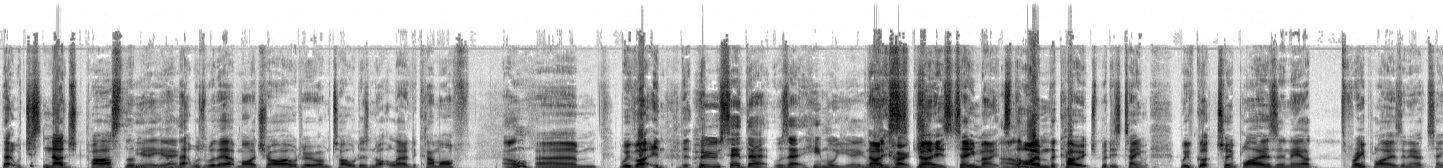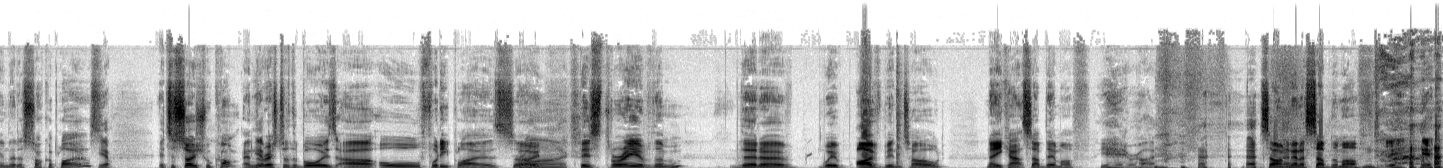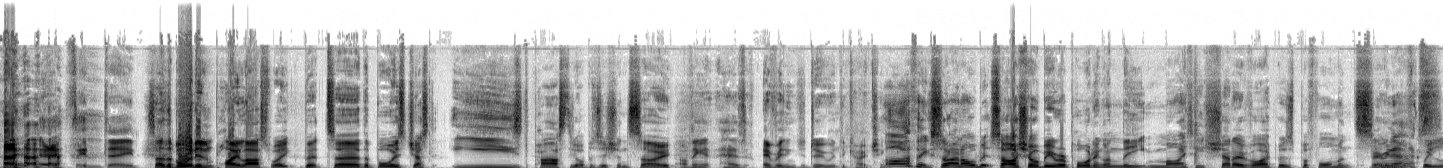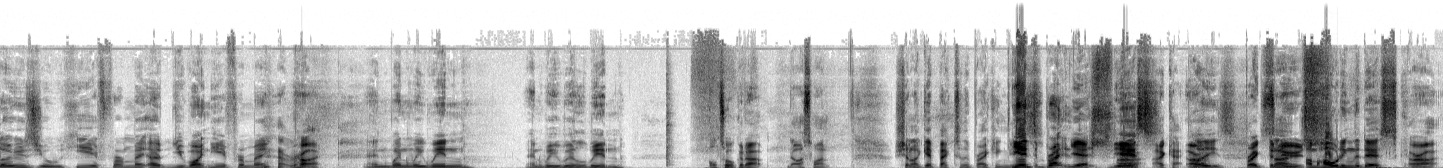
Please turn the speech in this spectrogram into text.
that was just nudged past them Yeah, yeah. and that was without my child who I'm told is not allowed to come off oh. um, we've uh, in, the, the- Who said that? Was that him or you? no, or his, coach? no his teammates Oh. I'm the coach but his team we've got two players in our three players in our team that are soccer players Yep. It's a social comp, and Yep. the rest of the boys are all footy players. So Right. there's three of them that are. We've, I've been told. No, you can't sub them off. Yeah, right. So I'm going to sub them off. yes, indeed. So the boy didn't play last week, but uh, the boys just eased past the opposition. So I think it has everything to do with the coaching. oh, I think so. And I'll be, so I shall be reporting on the mighty Shadow Vipers performance. Very And nice. If we lose, you'll hear from me. Uh, you won't hear from me. right. and when we win, and we will win, I'll talk it up. Nice one. Shall I get back to the breaking news? Yeah, d- break. Yes. yes. Alright, okay, alright. please. Break the So, news. I'm holding the desk. All right.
